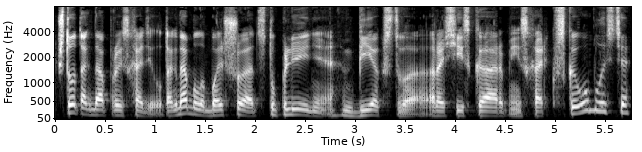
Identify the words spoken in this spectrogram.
Что тогда происходило? Происходило. Тогда было большое отступление, бегство российской армии из Харьковской области,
